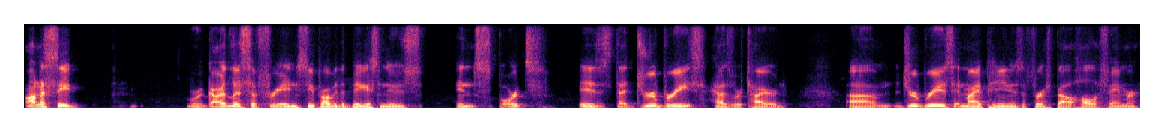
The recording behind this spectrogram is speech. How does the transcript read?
honestly, regardless of free agency, probably the biggest news in sports is that Drew Brees has retired. Um, Drew Brees, in my opinion, is the first ballot Hall of Famer.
